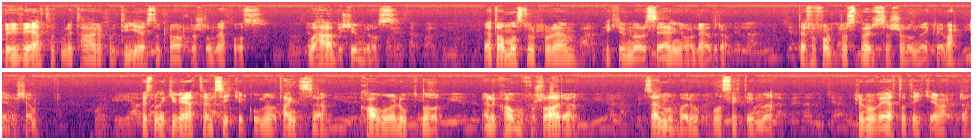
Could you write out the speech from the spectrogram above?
For vi vet at militære politiet står klar til å slå ned på oss. Og dette bekymrer oss. Et annet stort problem er kriminaliseringa av ledere. Det får folk til å spørre seg sjøl om det egentlig er verdt det å kjempe. Hvis man ikke vet helt sikkert hvor man har tenkt seg, hva man vil oppnå, eller hva man forsvarer, så ender man bare opp med å sitte inne. Fordi man vet at det ikke er verdt det.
